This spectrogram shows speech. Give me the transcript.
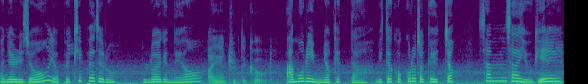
안 열리죠? 옆에 키패드로 눌러야겠네요. I entered the code. 암호를 입력했다. 밑에 거꾸로 적혀 있죠? 3461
